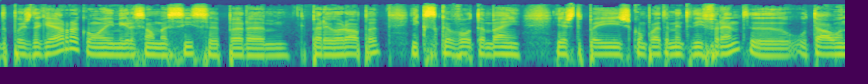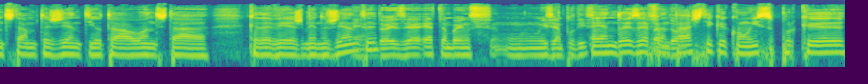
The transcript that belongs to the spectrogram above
depois da guerra, com a imigração maciça para, para a Europa e que se cavou também este país completamente diferente, o tal onde está muita gente e o tal onde está cada vez menos gente. A N2 é, é também um, um exemplo disso. A N2 é Abandono. fantástica com isso porque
